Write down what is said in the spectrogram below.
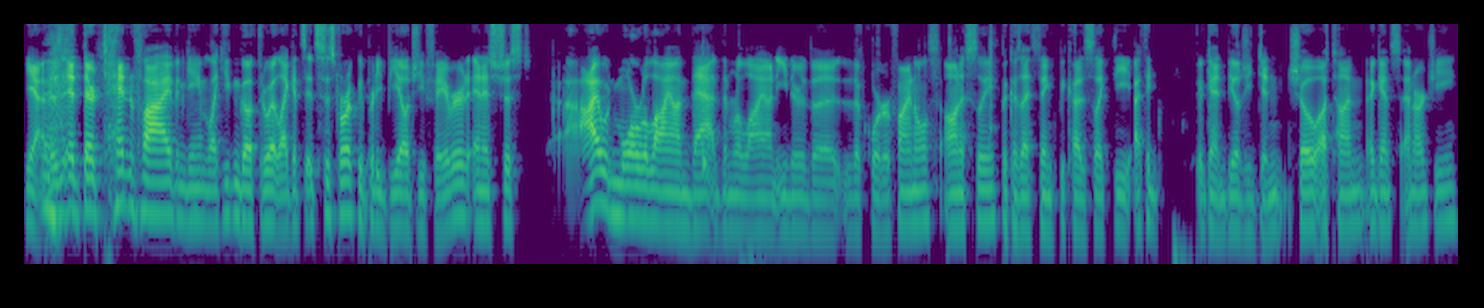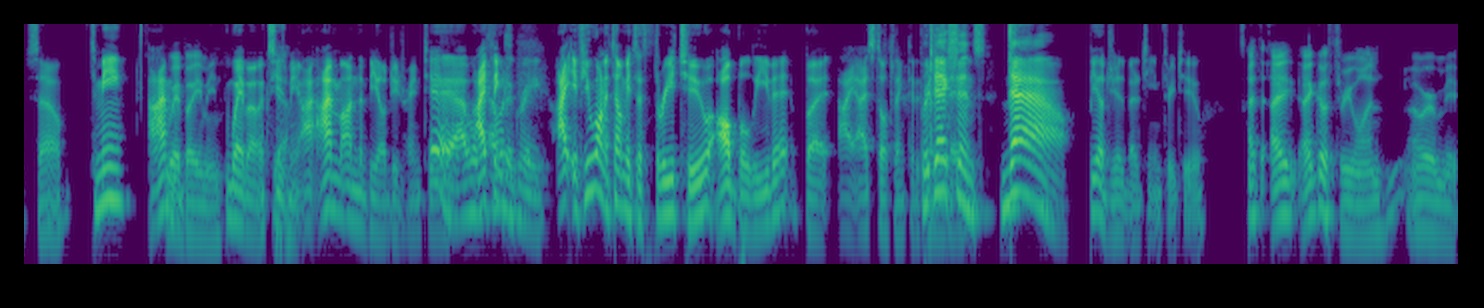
yeah. It, they're 10-5 in game. Like you can go through it. Like it's it's historically pretty BLG favored, and it's just I would more rely on that than rely on either the the quarterfinals, honestly, because I think because like the I think again BLG didn't show a ton against NRG, so to me I'm Weibo, you mean? Weibo, excuse Yeah. me. I, I'm on the BLG train too. yeah, yeah, I would, I think would agree. I, if you want to tell me it's a three-two, I'll believe it. But I, I still think that at the end of the day, Predictions now. BLG is a better team, three-two. I th- I I go three one or maybe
